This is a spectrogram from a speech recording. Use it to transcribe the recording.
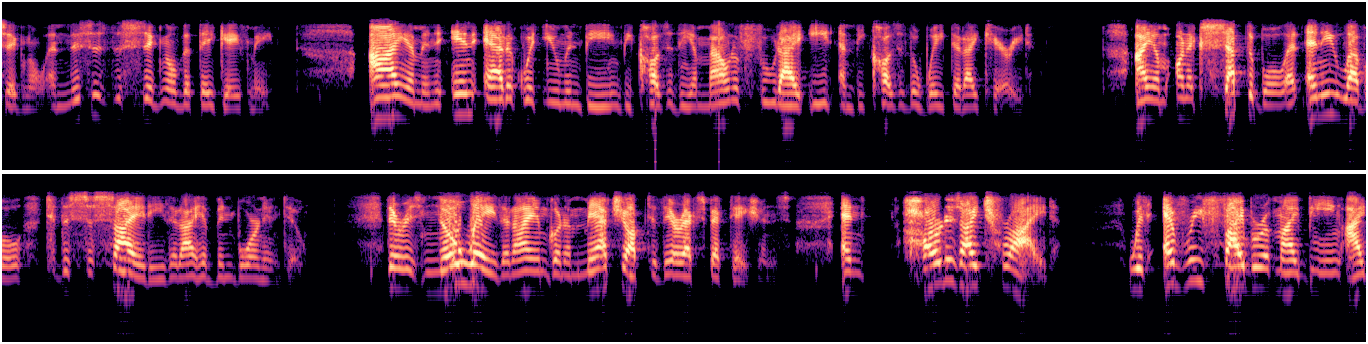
signal, and this is the signal that they gave me. I am an inadequate human being because of the amount of food I eat and because of the weight that I carried. I am unacceptable at any level to the society that I have been born into. There is no way that I am going to match up to their expectations. And hard as I tried, with every fiber of my being, I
